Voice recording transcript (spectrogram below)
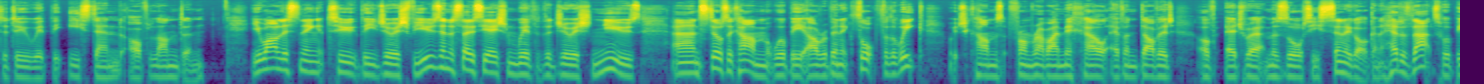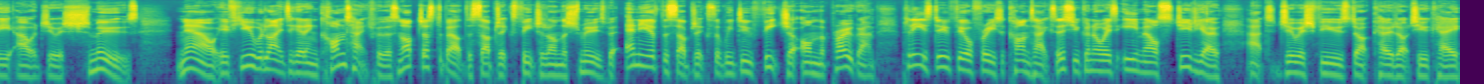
to do with the East End of London. You are listening to the Jewish Views in association with the Jewish News, and still to come will be our rabbinic thought for the week, which comes from Rabbi Michael Even-David of Edgware Masorti Synagogue. And ahead of that will be our Jewish Schmooze. Now, if you would like to get in contact with us, not just about the subjects featured on the schmooze, but any of the subjects that we do feature on the programme, please do feel free to contact us. You can always email studio at jewishviews.co.uk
